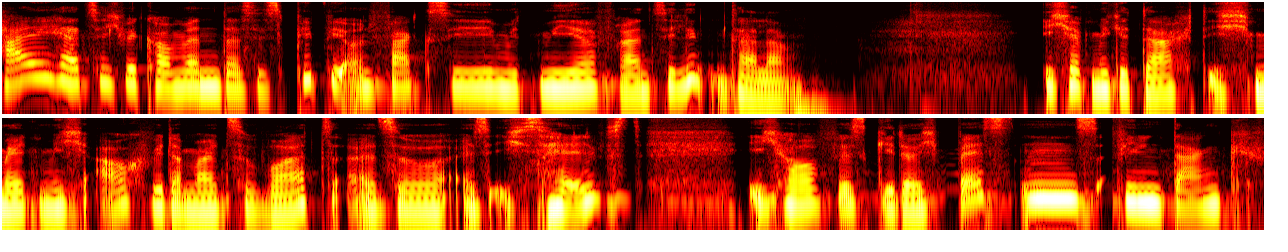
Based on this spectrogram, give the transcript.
Hi, herzlich willkommen. Das ist Pippi und Faxi mit mir, Franzi Lindenthaler. Ich habe mir gedacht, ich melde mich auch wieder mal zu Wort, also als ich selbst. Ich hoffe, es geht euch bestens. Vielen Dank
